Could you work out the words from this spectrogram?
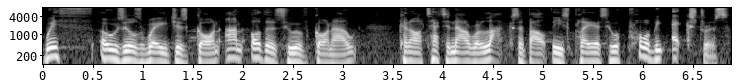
With Ozil's wages gone and others who have gone out, can Arteta now relax about these players who are probably extras?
